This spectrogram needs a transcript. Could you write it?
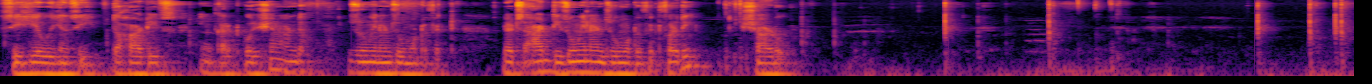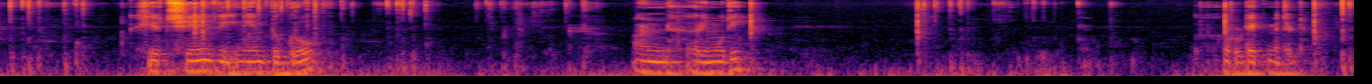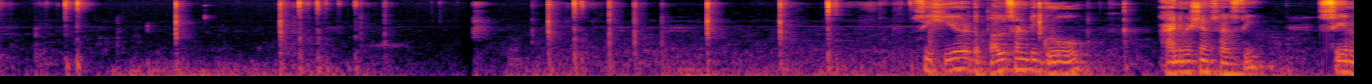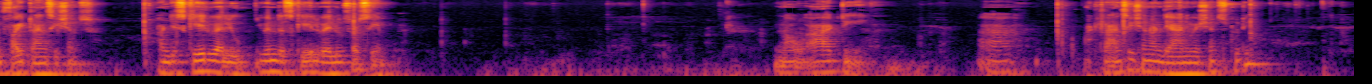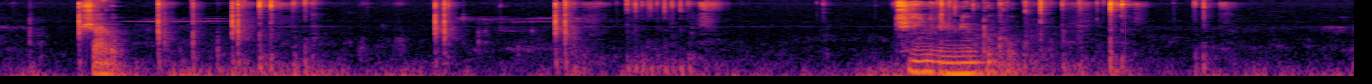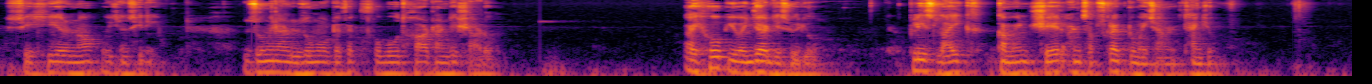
See here we can see the heart is in correct position and zoom in and zoom out effect. Let's add the zoom in and zoom out effect for the shadow. Here change the name to grow and remove the rotate method. See here the pulse and the grow animations has the same five transitions and the scale value even the scale values are same. Now add the uh, transition and the animations to the shadow. Change the name to grow see here now we can see the zoom in and zoom out effect for both heart and the shadow. I hope you enjoyed this video. Please like comment share and subscribe to my channel. Thank you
